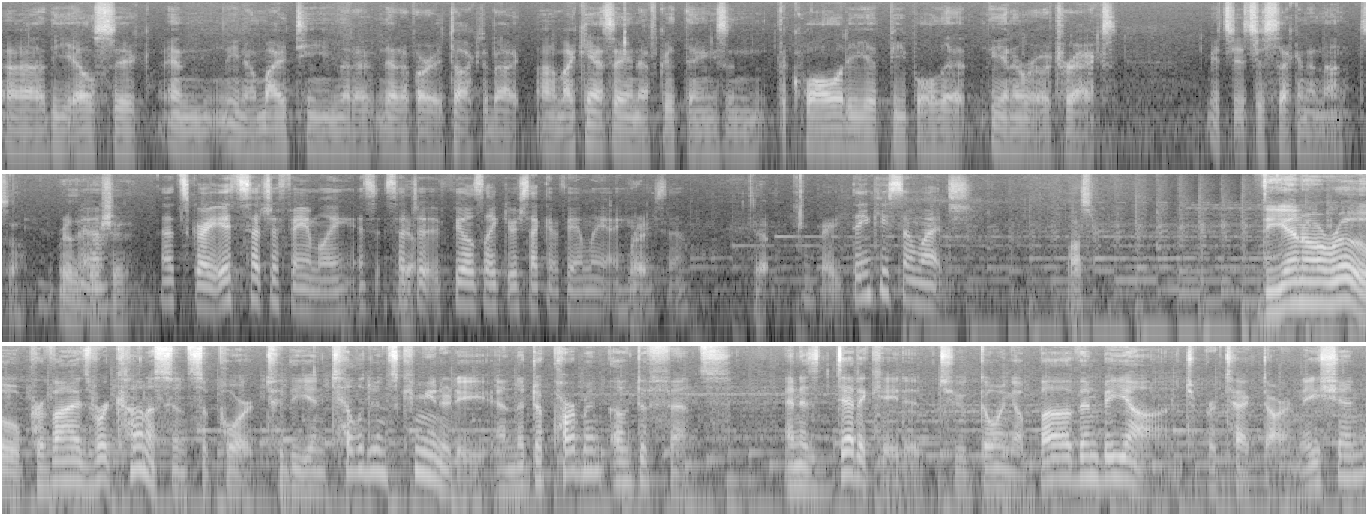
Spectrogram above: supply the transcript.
uh, the LSIC, and you know my team that, I, that I've already talked about. Um, I can't say enough good things, and the quality of people that the NRO attracts, it's, it's just second to none. So really Yeah, appreciate it. That's great. It's such a family. It's such Yeah. a, it feels like your second family out here. Right. So Yep. great. Thank you so much. Awesome. The NRO provides reconnaissance support to the intelligence community and the Department of Defense and is dedicated to going above and beyond to protect our nation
